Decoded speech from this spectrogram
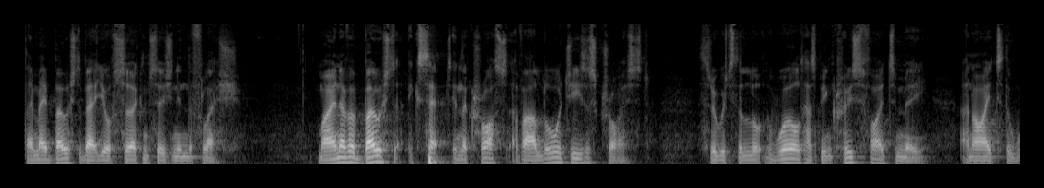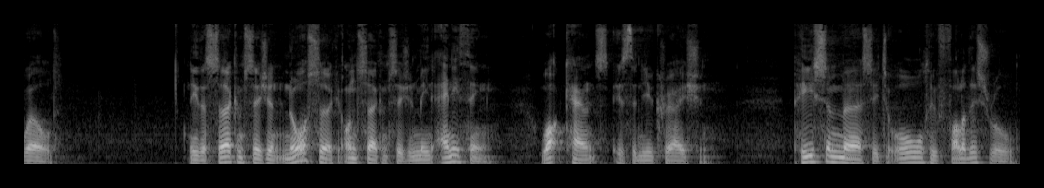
they may boast about your circumcision in the flesh. May I never boast except in the cross of our Lord Jesus Christ, through which the world has been crucified to me and I to the world. Neither circumcision nor uncircumcision mean anything. What counts is the new creation. Peace and mercy to all who follow this rule,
